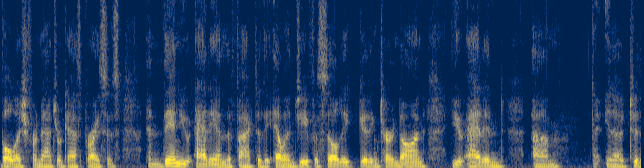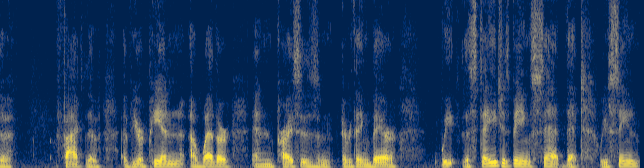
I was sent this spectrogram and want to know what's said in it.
bullish for natural gas prices. And then you add in the fact of the LNG facility getting turned on. You add in, um, you know, to the fact of, of European uh, weather and prices and everything there. We the stage is being set that we've seen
